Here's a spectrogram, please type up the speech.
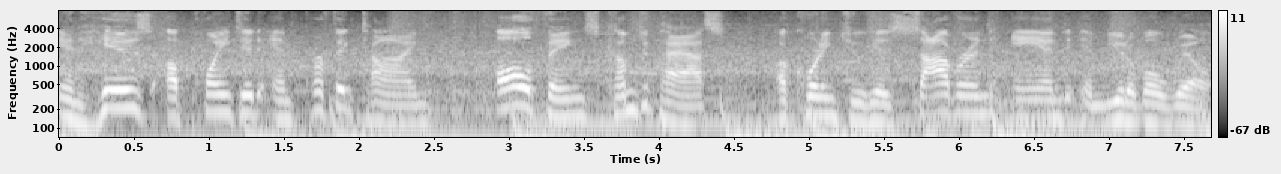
In his appointed and perfect time, all things come to pass according to his sovereign and immutable will.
